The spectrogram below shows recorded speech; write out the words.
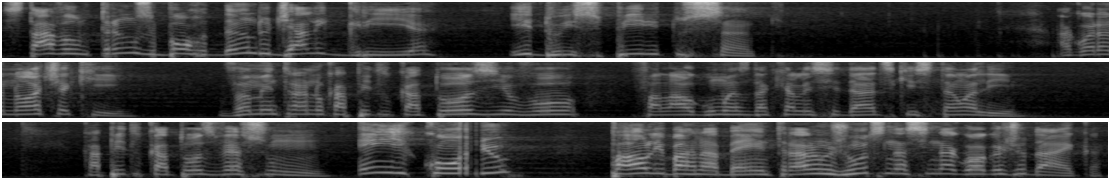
estavam transbordando de alegria e do Espírito Santo. Agora note aqui, vamos entrar no capítulo 14 e eu vou falar algumas daquelas cidades que estão ali. Capítulo 14, verso 1. Em Icônio, Paulo e Barnabé entraram juntos na sinagoga judaica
